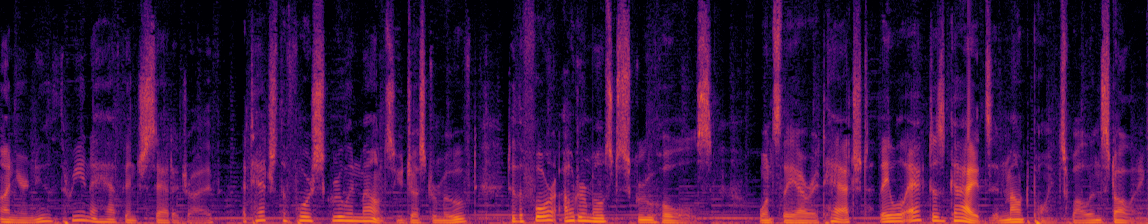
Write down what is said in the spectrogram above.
On your new 3.5 inch SATA drive, attach the four screw in mounts you just removed to the four outermost screw holes. Once they are attached, they will act as guides and mount points while installing.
